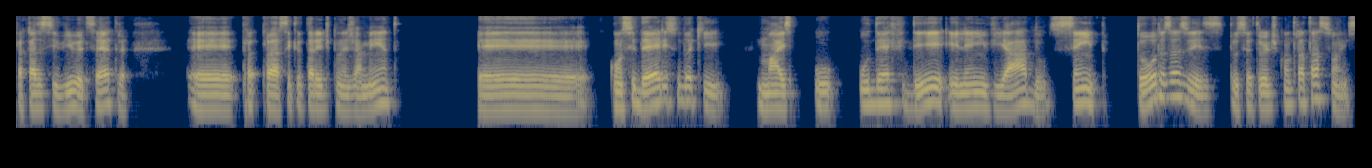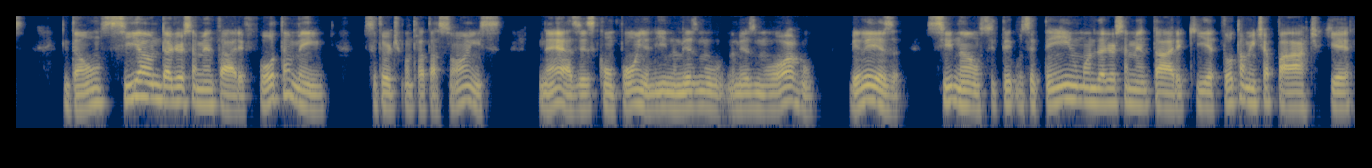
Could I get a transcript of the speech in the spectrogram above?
a Casa Civil, etc., é, para a Secretaria de Planejamento, é, considere isso daqui. Mas o, o DFD, ele é enviado sempre todas as vezes para o setor de contratações. Então, se a unidade orçamentária for também setor de contratações, né, às vezes compõe ali no mesmo, no mesmo órgão, beleza. Se não, se te, você tem uma unidade orçamentária que é totalmente à parte, que é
